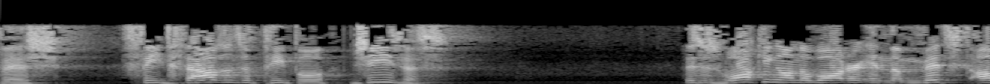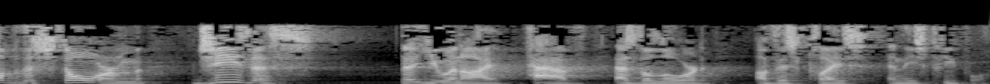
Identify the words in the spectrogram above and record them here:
fish, feed thousands of people, Jesus. This is walking on the water in the midst of the storm, Jesus, that you and I have as the Lord of this place and these people.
